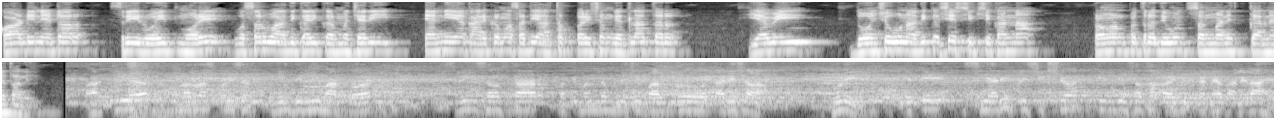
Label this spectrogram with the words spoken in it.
कोऑर्डिनेटर श्री रोहित मोरे व सर्व अधिकारी कर्मचारी यांनी या कार्यक्रमासाठी अथक परिश्रम घेतला. तर यावेळी दोनशेहून अधिक विशेष शिक्षकांना प्रमाणपत्र देऊन सन्मानित करण्यात आले. भारतीय पुनर्वास परिषद नवी दिल्लीमार्फत श्री संस्कार प्रतिबंध मुलीचे बालगृह व कार्यशाळा धुळे येथे सी आर ई प्रशिक्षण तीन दिवसाचं आयोजित करण्यात आलेला आहे.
